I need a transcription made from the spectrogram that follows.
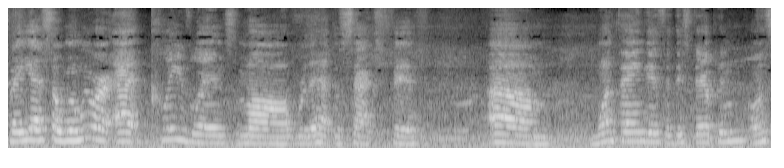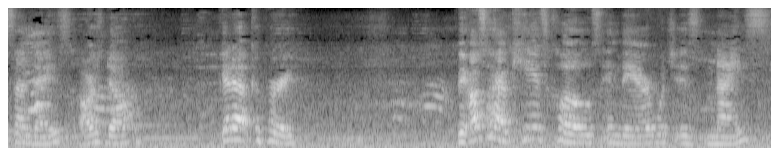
But yeah, so when we were at Cleveland's mall where they had the Saks Fifth, um, one thing is that they stay open on Sundays. Ours don't. Get up, Capri. They also have kids' clothes in there, which is nice.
